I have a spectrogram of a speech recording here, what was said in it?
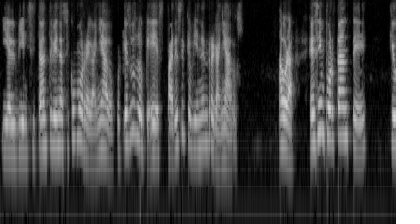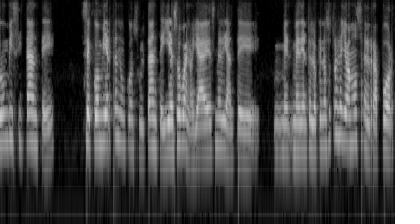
y el visitante viene así como regañado, porque eso es lo que es, parece que vienen regañados. Ahora, es importante que un visitante se convierta en un consultante y eso, bueno, ya es mediante, mediante lo que nosotros le llamamos el rapport,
